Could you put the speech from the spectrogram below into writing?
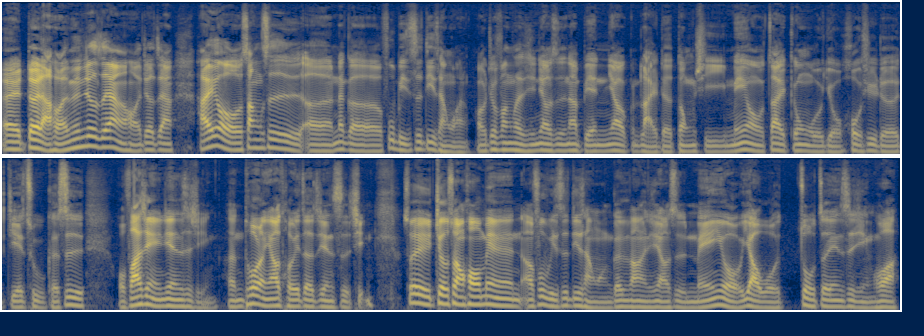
哎，对了，反正就这样哈，就这样。还有上次呃那个富比斯地产王，哦，就方程新教室那边要来的东西，没有再跟我有后续的接触。可是我发现一件事情，很多人要推这件事情，所以就算后面呃富比斯地产王跟方程新教室没有要我做这件事情的话，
